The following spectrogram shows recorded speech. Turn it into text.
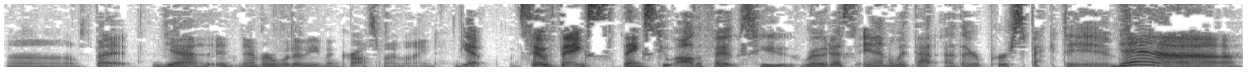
Uh, but yeah, it never would have even crossed my mind. Yep. So thanks, thanks to all the folks who wrote us in with that other perspective. Yeah.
